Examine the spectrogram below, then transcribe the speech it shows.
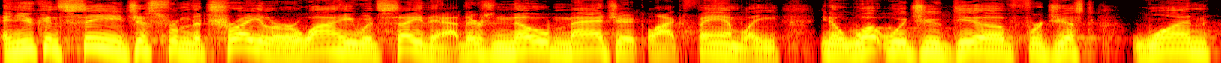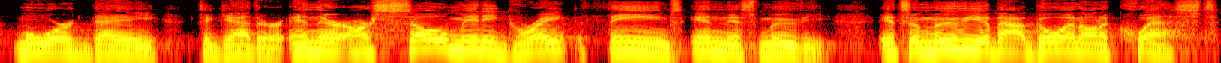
And you can see just from the trailer why he would say that. There's no magic like family. You know, what would you give for just one more day together? And there are so many great themes in this movie. It's a movie about going on a quest.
